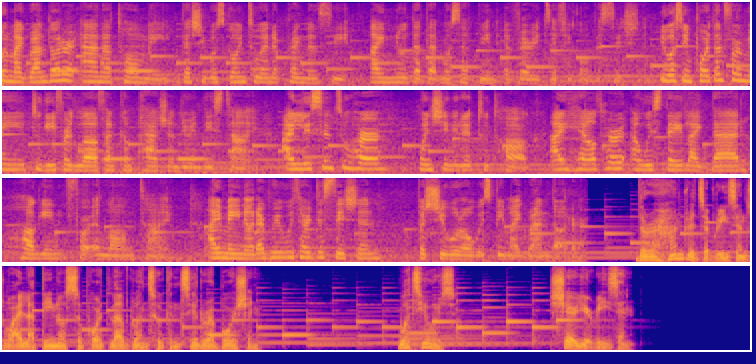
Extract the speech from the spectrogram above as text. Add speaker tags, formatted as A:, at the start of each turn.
A: When my granddaughter Anna told me that she was going to end a pregnancy, I knew that that must have been a very difficult decision. It was important for me to give her love and compassion during this time. I listened to her when she needed to talk. I held her and we stayed like that, hugging for a long time. I may not agree with her decision, but she will always be my granddaughter.
B: There are hundreds of reasons why Latinos support loved ones who consider abortion. What's yours? Share your reason.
